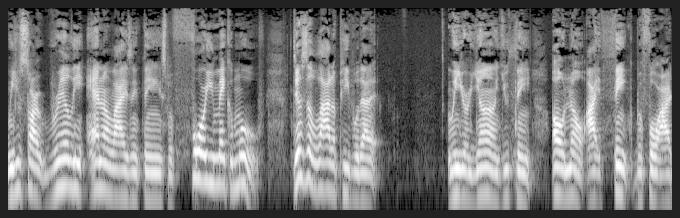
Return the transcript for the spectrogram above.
when you start really analyzing things before you make a move. There's a lot of people that, when you're young, you think, oh no, I think before I,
